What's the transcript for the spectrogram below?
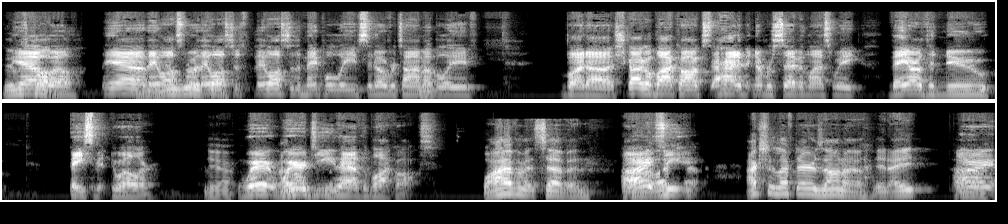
It was yeah, well, yeah, they lost. really they lost. They lost to the Maple Leafs in overtime, I believe. But uh, Chicago Blackhawks, I had them at number seven last week. They are the new basement dweller. yeah. Where where do you have the Blackhawks? Well, I have them at seven. All Uh, right, I left- see- I actually left Arizona at eight. All Uh, right,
